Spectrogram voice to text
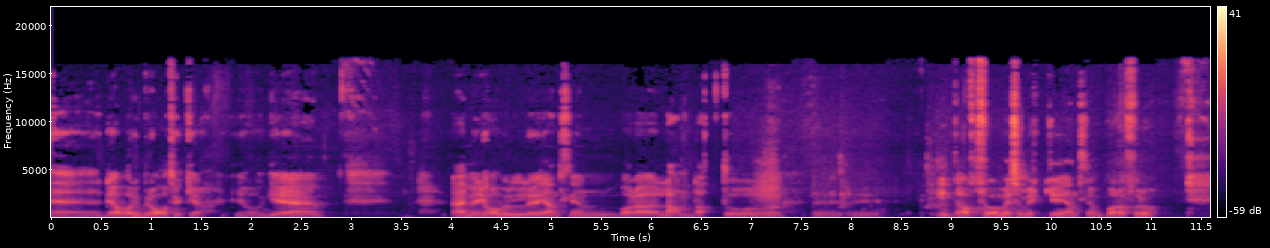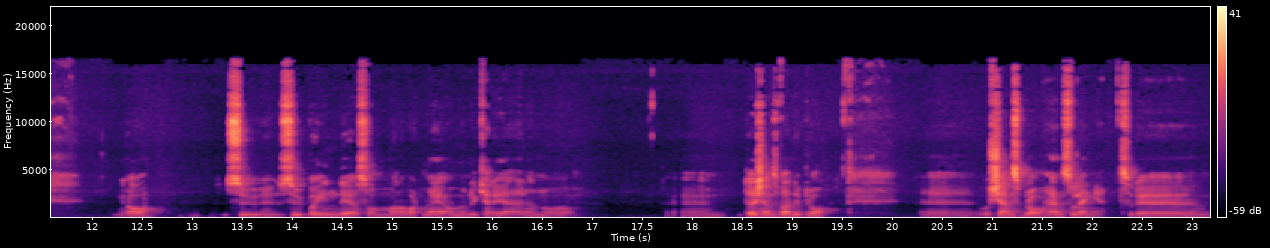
Eh, det har varit bra tycker jag. Jag... Eh, nej men jag har väl egentligen bara landat och... Eh, inte haft för mig så mycket egentligen bara för att ja, su supa in det som man har varit med om under karriären och eh, det har känts väldigt bra. Eh, och känns bra än så länge. Så det,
